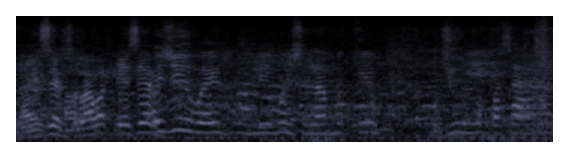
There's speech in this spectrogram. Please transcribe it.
Nice sir, salamat kayo sir. Ay, sige, problema. Salamat kayo. June na pasahan.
